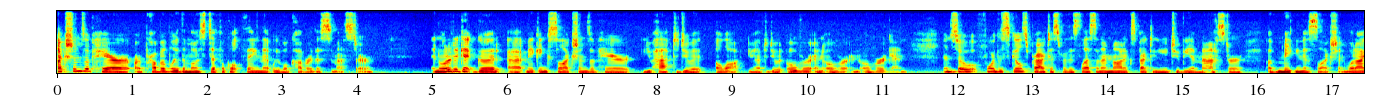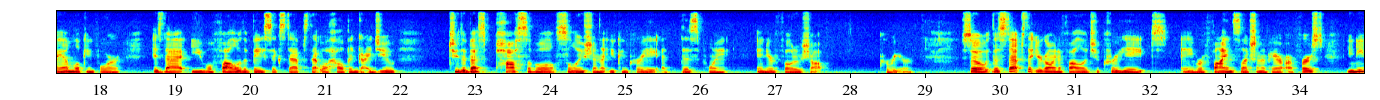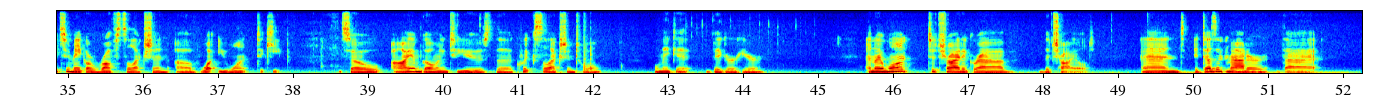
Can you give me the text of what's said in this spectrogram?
Selections of hair are probably the most difficult thing that we will cover this semester. In order to get good at making selections of hair, you have to do it a lot. You have to do it over and over and over again. And so for the skills practice for this lesson, I'm not expecting you to be a master of making a selection. What I am looking for is that you will follow the basic steps that will help and guide you to the best possible solution that you can create at this point in your Photoshop career. So the steps that you're going to follow to create a refined selection of hair are first, you need to make a rough selection of what you want to keep. So I am going to use the quick selection tool. We'll make it bigger here. And I want to try to grab the child. And it doesn't matter that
